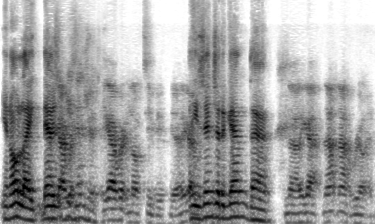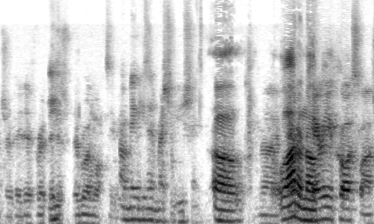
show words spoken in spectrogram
You know, like there's He got, He's injured. he got written off TV. Yeah, he got he's injured again. Damn. No, he got not not real injured. They just they just they wrote him off TV. Or maybe he's in retribution. Uh, No, well, I don't know. Karrion Kross squash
